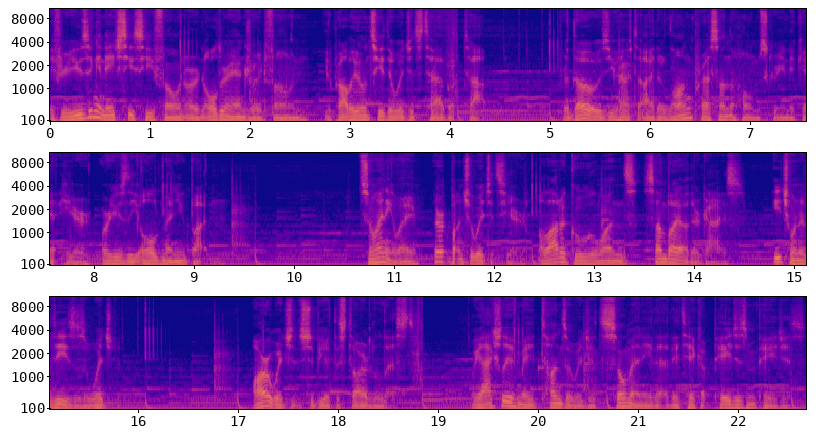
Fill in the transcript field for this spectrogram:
If you're using an HTC phone or an older Android phone, you probably won't see the widgets tab up top. For those, you have to either long press on the home screen to get here or use the old menu button. So anyway, there are a bunch of widgets here, a lot of Google ones, some by other guys. Each one of these is a widget. Our widgets should be at the start of the list. We actually have made tons of widgets, so many that they take up pages and pages.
